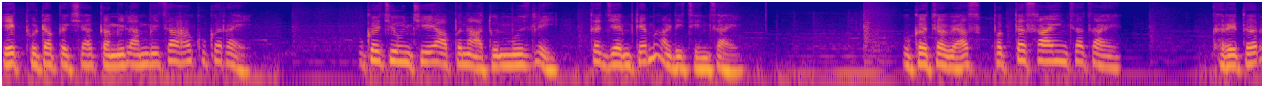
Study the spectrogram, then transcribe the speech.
एक फुटापेक्षा कमी लांबीचा हा कुकर आहे. कुकरची उंची आपण आतून मोजली तर जेमतेम अडीच इंच आहे. कुकरचा व्यास फक्त सहा इंचाचा आहे. खरे तर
